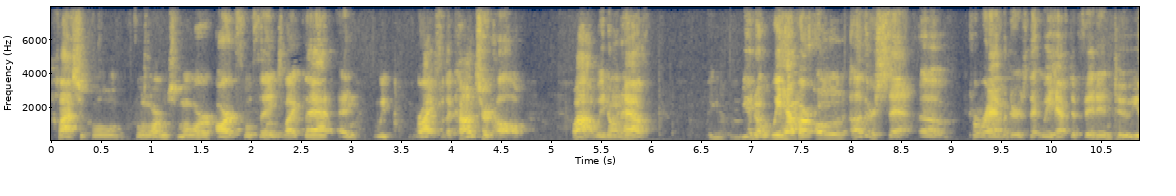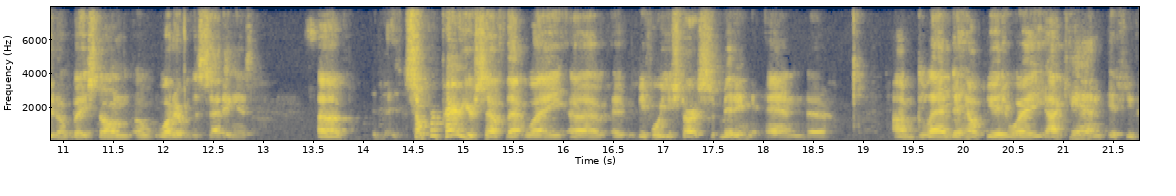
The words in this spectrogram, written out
classical forms, more artful things like that, and we write for the concert hall, wow, we don't have, you know, we have our own other set of parameters that we have to fit into, you know, based on uh, whatever the setting is. Uh, so prepare yourself that way uh, before you start submitting and i'm glad to help you any way i can. If you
